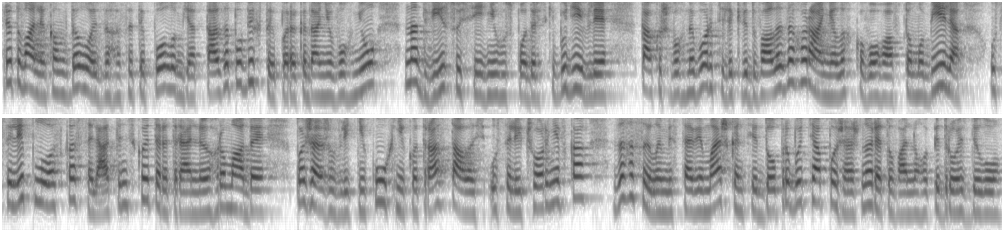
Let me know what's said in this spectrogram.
Рятувальникам вдалося загасити полум'я та запобігти перекиданню вогню на дві сусідні господарські будівлі. Також вогнеборці ліквідували загорання легкового автомобіля у селі Плоска Селятинської територіальної громади. Пожежу в літній кухні, котра сталася у селі Чорнівка, загасили місцеві мешканці до прибуття пожежно-рятувального підрозділу.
